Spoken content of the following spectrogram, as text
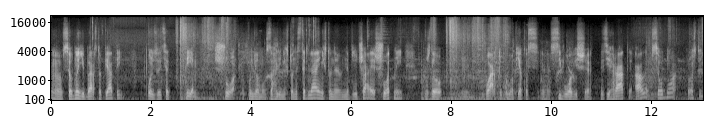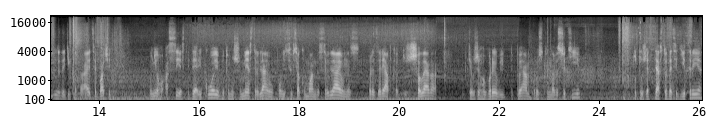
е, все одно ЄБР 105 пользується тим, що по ньому взагалі ніхто не стріляє, ніхто не, не влучає, шотний. Можливо, варто було б якось е, сівовіше зіграти, але все одно просто їздить і катається, бачить, у нього асист іде рікою, бо тому що ми стріляємо, повністю вся команда стріляє, у нас перезарядка дуже шалена, як я вже говорив, і ДПМ просто на висоті. Тут уже Т-110Є3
